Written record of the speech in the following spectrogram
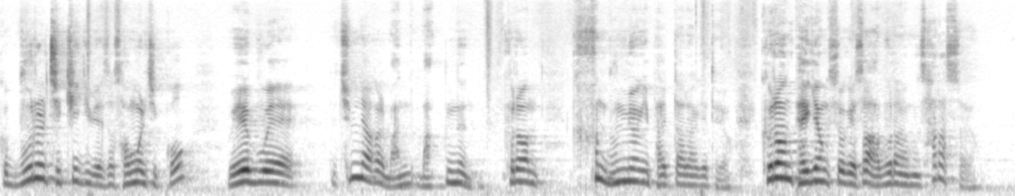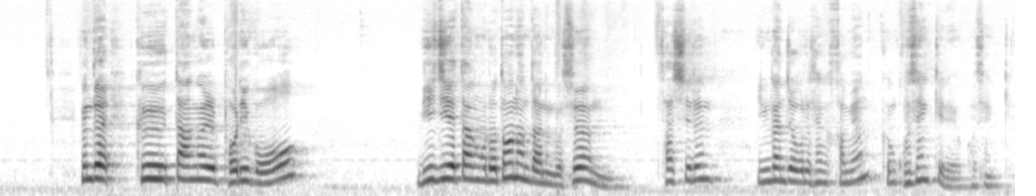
그 물을 지키기 위해서 성을 짓고 외부의 침략을 막- 막는 그런 큰 문명이 발달하게 돼요. 그런 배경 속에서 아브라함은 살았어요. 근데 그 땅을 버리고 미지의 땅으로 떠난다는 것은 사실은 인간적으로 생각하면 그건 고생길이에요, 고생길.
